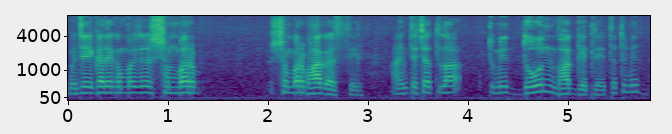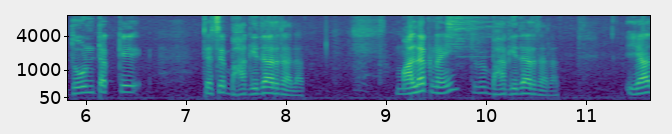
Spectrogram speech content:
म्हणजे एखाद्या कंपनीचे शंभर शंभर भाग असतील. आणि त्याच्यातला तुम्ही दोन भाग घेतले तर तुम्ही दोन टक्के त्याचे भागीदार झालात. मालक नाही तुम्ही भागीदार झालात. यात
